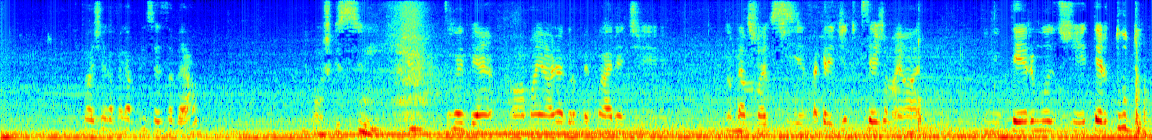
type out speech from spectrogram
Tu vai chegar a pegar a Princesa Isabel? Eu acho que sim. Tu vai ver a maior agropecuária de Da Matias. Acredito que seja a maior em termos de ter tudo.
